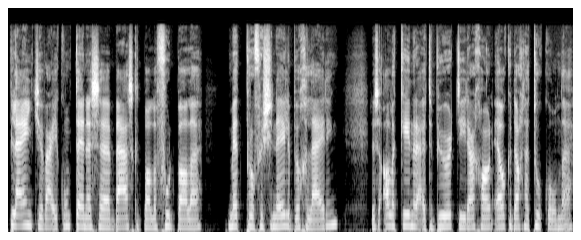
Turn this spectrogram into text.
pleintje waar je kon tennissen, basketballen, voetballen. Met professionele begeleiding. Dus alle kinderen uit de buurt die daar gewoon elke dag naartoe konden.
